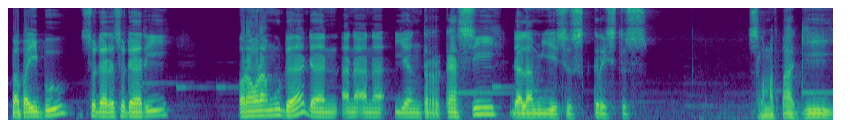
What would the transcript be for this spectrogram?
Bapak, Ibu, saudara-saudari, orang-orang muda, dan anak-anak yang terkasih dalam Yesus Kristus, selamat pagi,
